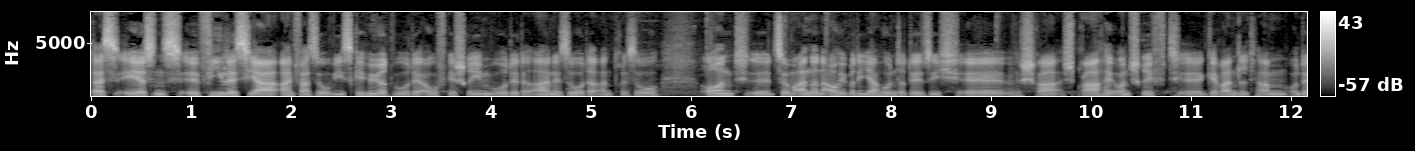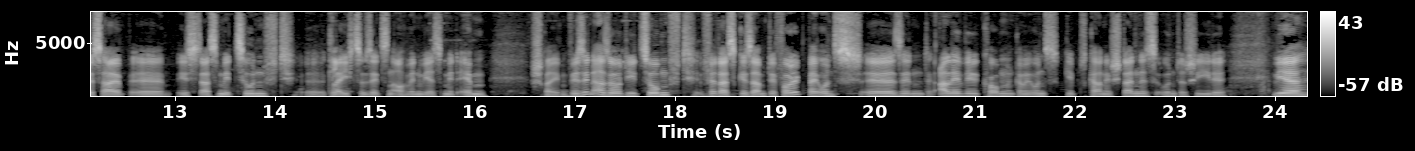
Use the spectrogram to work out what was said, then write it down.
dass erstens äh, vieles ja einfach so, wie es gehört wurde, aufgeschrieben wurde. Der eine so, der andere so. Und äh, zum anderen auch über die Jahrhunderte sich äh, Sprache und Schrift gewandelt haben. Und deshalb ist das mit Zunft gleichzusetzen, auch wenn wir es mit M schreiben. Wir sind also die Zunft für das gesamte Volk. Bei uns äh, sind alle willkommen, bei uns gibt es keine Standesunterschiede. Wir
